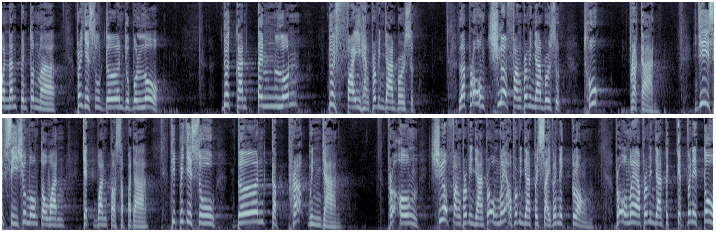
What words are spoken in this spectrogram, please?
วันนั้นเป็นต้นมา พระเยซูเดินอยู่บนโลก ด้วยการเต็มล้นด้วยไฟแห่งพระวิญญาณบริสุทธิ์ และพระองค์เชื่อฟังพระวิญญาณบริสุทธิ์ทุกประการ 24 ชั่วโมงต่อวันเจ็ดวันต่อสัปปดาห์ ที่พระเยซูเดินกับพระวิญญาณ พระองค์เชื่อฟังพระวิญญาณ พระองค์ไม่เอาพระวิญญาณไปใส่ไว้ในกล่อง พระองค์ไม่เอาพระวิญญาณไปเก็บไว้ในตู้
